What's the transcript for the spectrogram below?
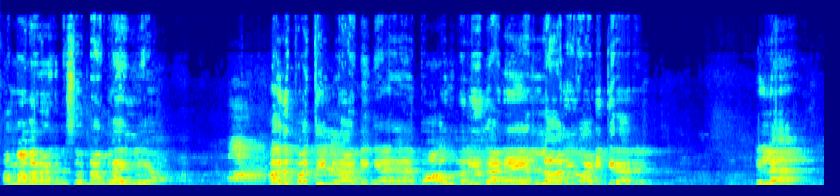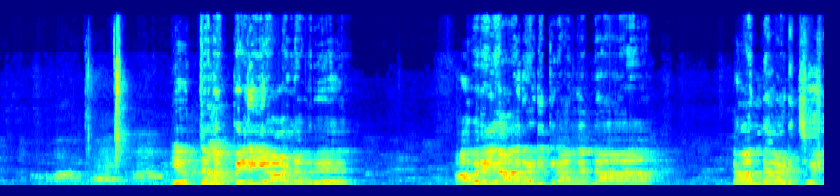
அம்மா வராங்கன்னு சொன்னாங்களா இல்லையா? அது பாத்தீங்களா நீங்க? பாகுபலி தானே எல்லாரையும் அடிக்கிறாரு. இல்ல? எத்தனை பெரிய ஆள் அவரு? அவரை யார் அடிக்கிறாங்கன்னா நான் தான் அடித்தேன்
